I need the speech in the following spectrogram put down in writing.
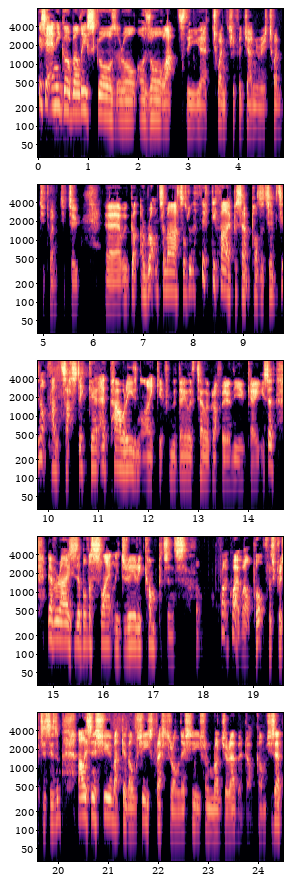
Is it any good? Well, these scores are all us all at the uh, 20th of January 2022. Uh, we've got a Rotten Tomatoes with a 55% positivity. Not fantastic. Uh, Ed Power, he didn't like it from the Daily Telegraph here in the UK. He said, never rises above a slightly dreary competence quite well put for criticism. Allison Shoemaker, though, she's fresher on this. She's from RogerEbert.com. She said,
